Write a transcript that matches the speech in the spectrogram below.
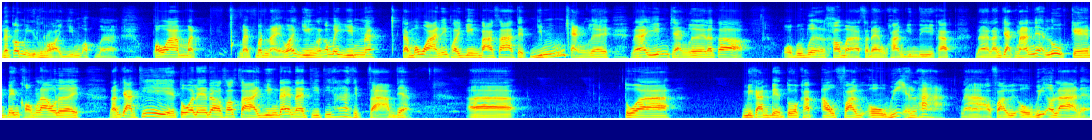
แล้วก็มีรอยยิ้มออกมา เพราะว่าแมตช์แมตช์วันไหนว่ายิงแล้วก็ไม่ยิ้มนะ แต่เมื่อวานนี้พอยิงบาซ่าเสร็จยิ้มแฉ่งเลยนะ ยิ้มแฉ่งเลยแล้วก็โอ้เพื่อนๆเข้ามาแสดงความยินดีครับ นะหลังจากนั้นเนี่ยรูปเกมเป็นของเราเลย หลังจากที่ตัวเรดอร์ซอสซายิงได้นาทีที่ 53เนี่ยตัวมีการเปลี่ยนตัวครับ เอาฟาวิโอวิเอล่านะเอาฟาวิโอวิเอล่าเนี่ย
